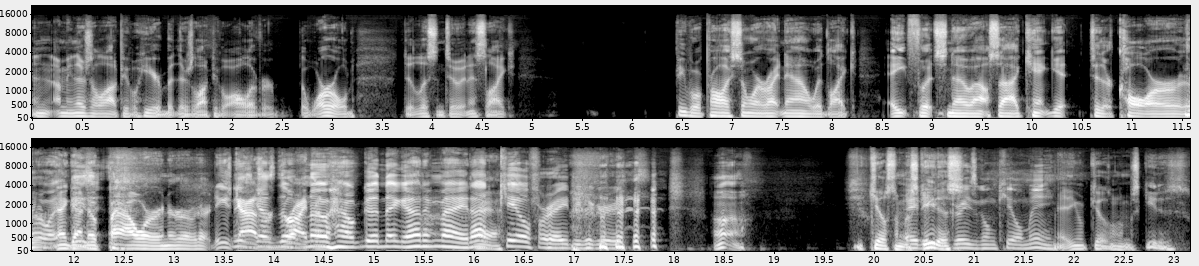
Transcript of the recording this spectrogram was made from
And I mean, there's a lot of people here, but there's a lot of people all over the world that listen to it. And it's like people are probably somewhere right now with like eight foot snow outside, can't get to their car, or like, ain't got no power, and they're over there. These, These guys, guys, don't griping. know how good they got it uh, made. I'd Yeah. kill for 80 degrees. Uh-uh. You kill some mosquitoes. 80 mosquitoes. degrees going to kill me. Yeah, you gonna kill some mosquitoes.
